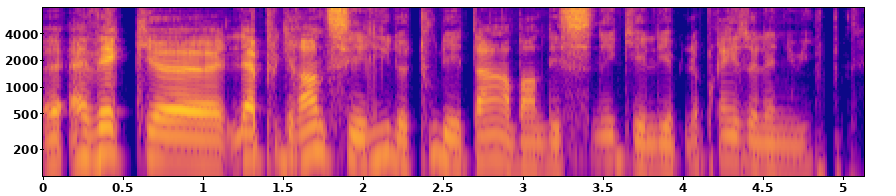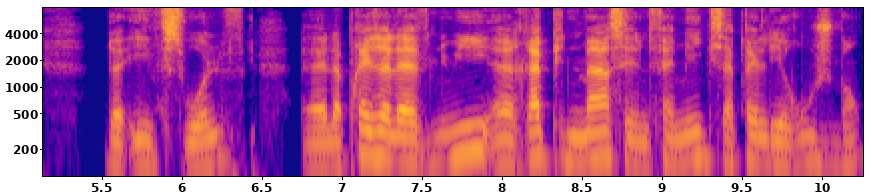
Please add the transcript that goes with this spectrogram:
euh, avec euh, la plus grande série de tous les temps en bande dessinée qui est Le Prince de la Nuit de Yves Wolf. Euh, le de la Nuit, rapidement, c'est une famille qui s'appelle les Rougemont,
